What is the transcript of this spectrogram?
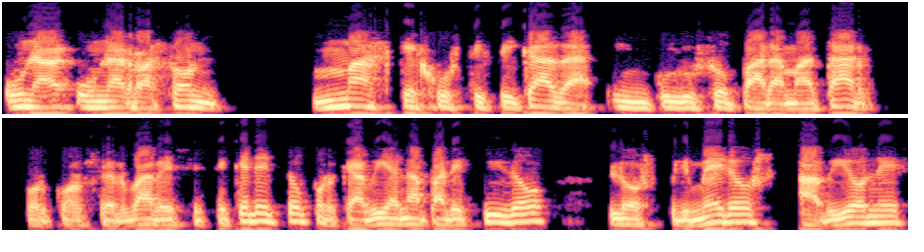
una, una razón más que justificada incluso para matar por conservar ese secreto, porque habían aparecido los primeros aviones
